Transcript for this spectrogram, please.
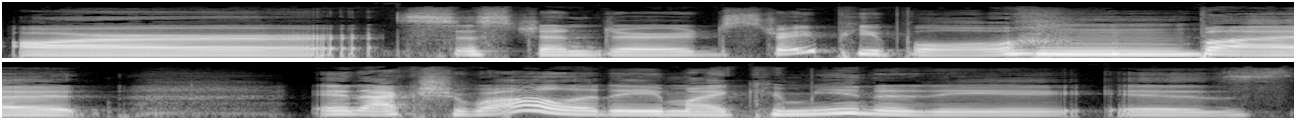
are cisgendered straight people, mm. but in actuality, my community is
